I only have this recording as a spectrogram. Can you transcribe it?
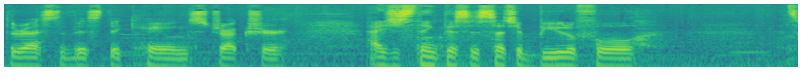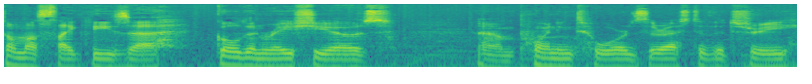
the rest of this decaying structure. I just think this is such a beautiful, it's almost like these uh, golden ratios um, pointing towards the rest of the tree.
